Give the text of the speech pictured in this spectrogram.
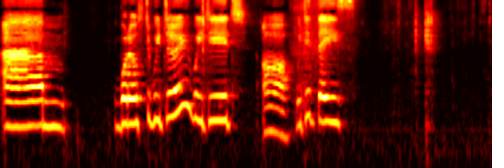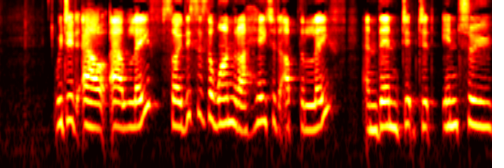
Um, what else did we do? We did, oh, we did these. We did our, our leaf. So this is the one that I heated up the leaf and then dipped it into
